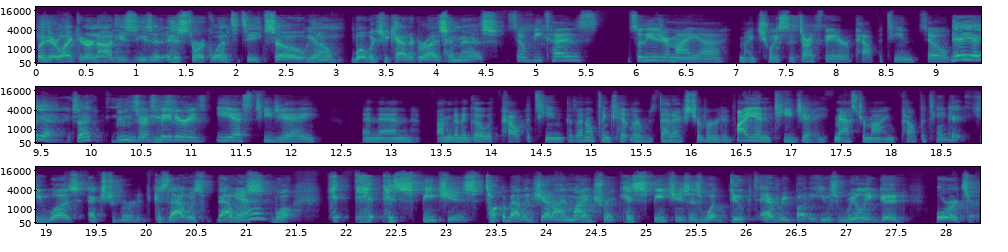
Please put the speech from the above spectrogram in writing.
whether you like it or not. He's he's a historical entity. So you know, what would you categorize him as? So because. So these are my uh my choices: Darth Vader or Palpatine. So Yeah, yeah, yeah. Exactly. He's Darth a- Vader is E ESTJ, and then I'm gonna go with Palpatine because I don't think Hitler was that extroverted. INTJ, Mastermind, Palpatine. Okay, he was extroverted because that was that Yeah? was well, hi- hi- his speeches. Talk about a Jedi mind trick. His speeches is what duped everybody. He was really good orator.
